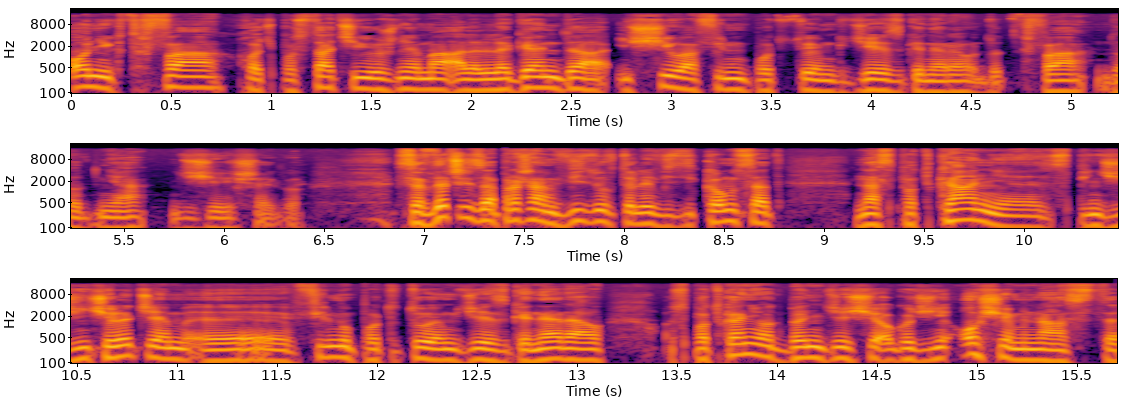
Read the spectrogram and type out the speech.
o nich trwa, choć postaci już nie ma, ale legenda i siła filmu pod tytułem Gdzie jest generał trwa do dnia dzisiejszego. Serdecznie zapraszam widzów telewizji Komsat na spotkanie z 50-leciem e, filmu pod tytułem Gdzie jest generał. Spotkanie odbędzie się o godzinie 18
